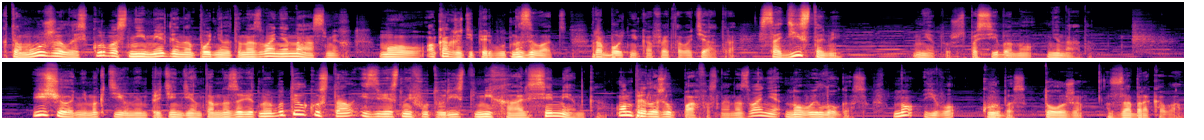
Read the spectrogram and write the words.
К тому же Лесь Курбас немедленно поднял это название на смех. Мол, а как же теперь будут называть работников этого театра? Садистами? Нет уж, спасибо, но не надо. Еще одним активным претендентом на заветную бутылку стал известный футурист Михаль Семенко. Он предложил пафосное название «Новый Логос», но его Курбас тоже забраковал.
